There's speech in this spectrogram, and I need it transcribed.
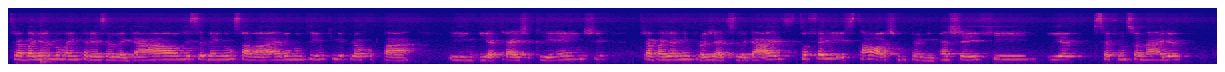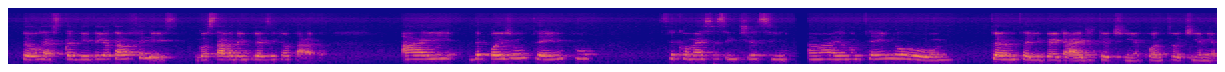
trabalhando numa empresa legal, recebendo um salário, não tenho que me preocupar em ir atrás de cliente, trabalhando em projetos legais, estou feliz, está ótimo para mim. Achei que ia ser funcionária pelo resto da vida e eu estava feliz, gostava da empresa que eu estava. Aí, depois de um tempo, você começa a sentir assim, ah, eu não tenho tanta liberdade que eu tinha quanto eu tinha minha,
